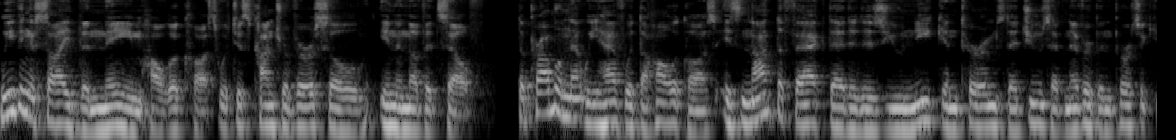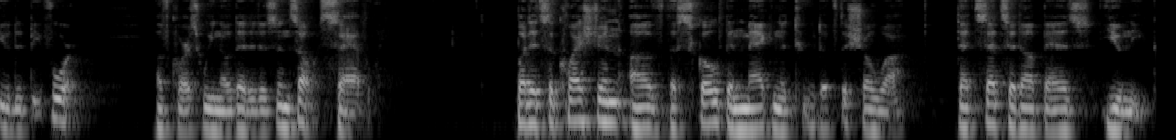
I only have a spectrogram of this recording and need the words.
Leaving aside the name Holocaust, which is controversial in and of itself, the problem that we have with the Holocaust is not the fact that it is unique in terms that Jews have never been persecuted before. Of course, we know that it isn't so, sadly. But it's a question of the scope and magnitude of the Shoah that sets it up as unique.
